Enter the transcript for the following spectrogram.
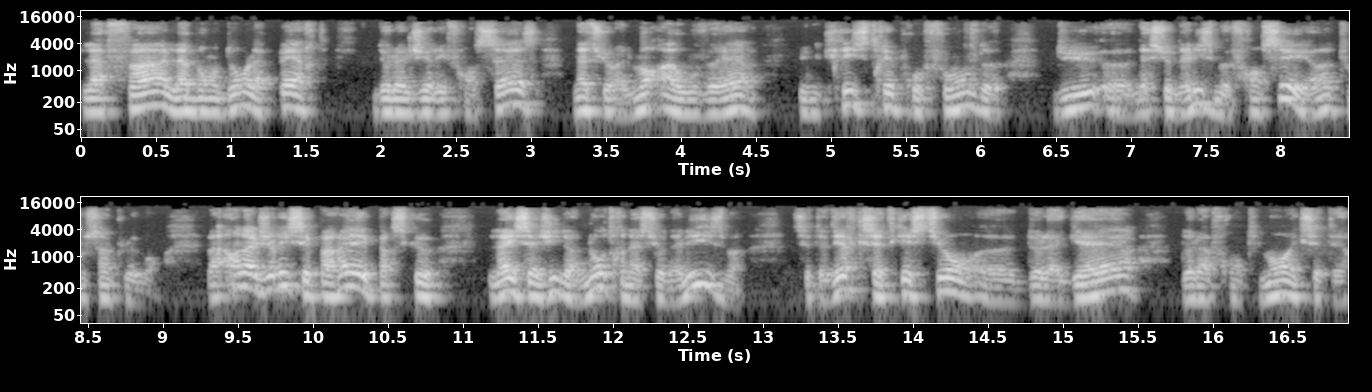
la fin, l'abandon, la perte de l'Algérie française, naturellement, a ouvert une crise très profonde du euh, nationalisme français, hein, tout simplement. Ben, en Algérie, c'est pareil, parce que là, il s'agit d'un autre nationalisme, c'est-à-dire que cette question euh, de la guerre, de l'affrontement, etc.,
